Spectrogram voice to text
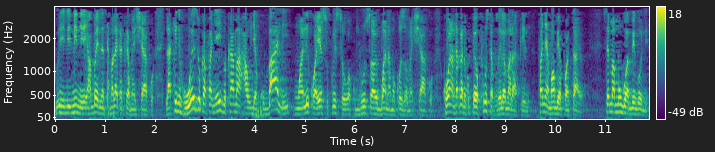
nini ambayo inatamalaki katika maisha yako. Lakini huwezi ukafanya hivyo kama haujakubali mwaliko wa yesu kristo wa kumruhusu awe bwana mwokozi wa maisha yako. Kwa hiyo nataka nikupe fursa ya kuzaliwa mara ya pili. Fanya maombi yafuatayo. Sema mungu wa mbinguni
